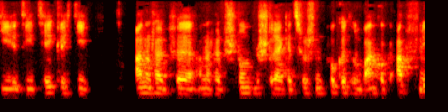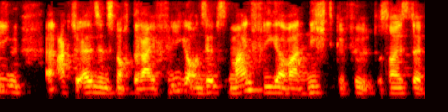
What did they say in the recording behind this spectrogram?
die, die täglich die anderthalb, äh, anderthalb Stunden Strecke zwischen Phuket und Bangkok abfliegen. Äh, aktuell sind es noch drei Flieger und selbst mein Flieger war nicht gefüllt. Das heißt, äh,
